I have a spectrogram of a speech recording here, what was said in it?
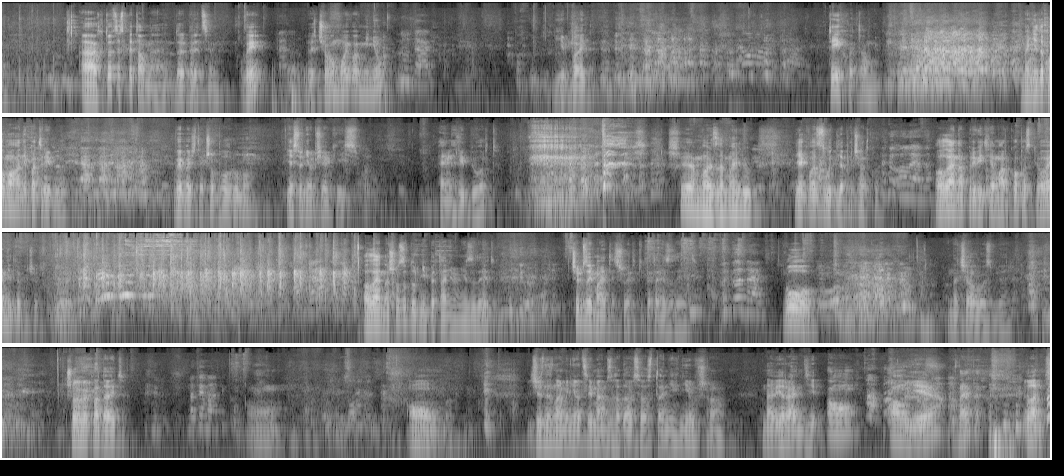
А, хто це спитав мене до- перед цим? Ви? Так. Чого мойва в меню? Ну так. Єбать. Тихо там. Мені допомога не потрібна. Вибачте, якщо було грубо. Я сьогодні взагалі якийсь Angry Bird. Що я ма- замалю? Як вас звуть для початку? Олена. Олена, привіт, я Марк. Оплески Олені для початку. Олена, що за дурні питання ви мені задаєте? Чим займаєтесь, що ви такі питання задаєте? Викладач. О! Началось, блядь. Що ви викладаєте? Математику. О. О. Щось не знаю, мені оцей мем згадався останніх днів, що на віранді. О, о, є. Знаєте? Ладно.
